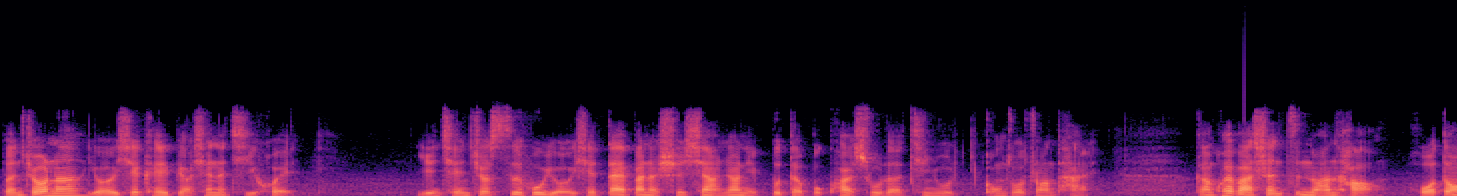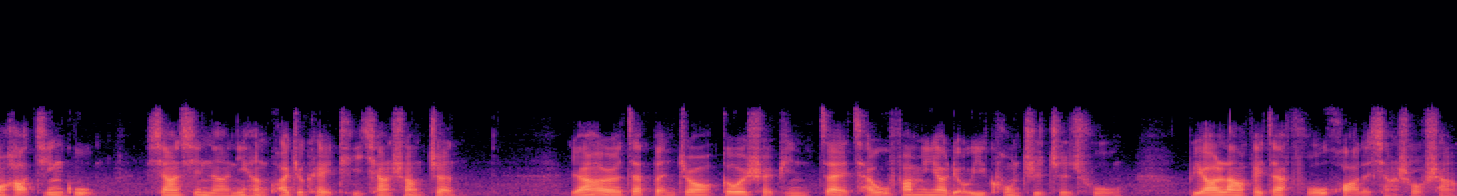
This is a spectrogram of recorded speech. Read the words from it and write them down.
本周呢，有一些可以表现的机会。眼前就似乎有一些待办的事项，让你不得不快速的进入工作状态。赶快把身子暖好，活动好筋骨，相信呢，你很快就可以提枪上阵。然而，在本周，各位水瓶在财务方面要留意控制支出，不要浪费在浮华的享受上。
